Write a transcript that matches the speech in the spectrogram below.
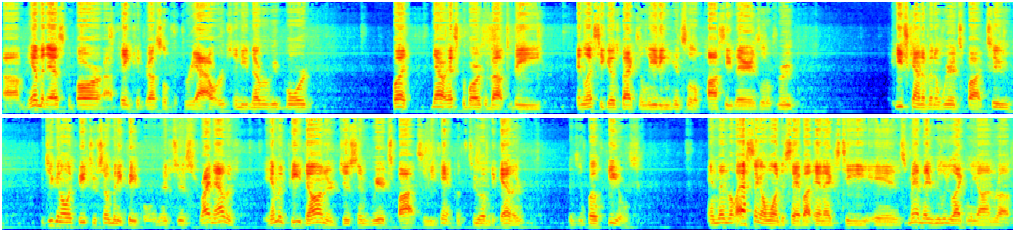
Um, him and Escobar, I think, could wrestle for three hours and you'd never be bored. But now Escobar's about to be, unless he goes back to leading his little posse there, his little group, he's kind of in a weird spot too. But you can only feature so many people, and there's just right now there's him and Pete Dunne are just in weird spots, and you can't put the two of them together because they're both heels. And then the last thing I wanted to say about NXT is, man, they really like Leon Ruff.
